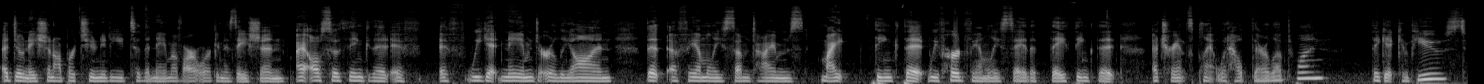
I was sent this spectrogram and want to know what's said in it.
a donation opportunity to the name of our organization. I also think that if if we get named early on, that a family sometimes might think that we've heard families say that they think that a transplant would help their loved one. They get confused.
